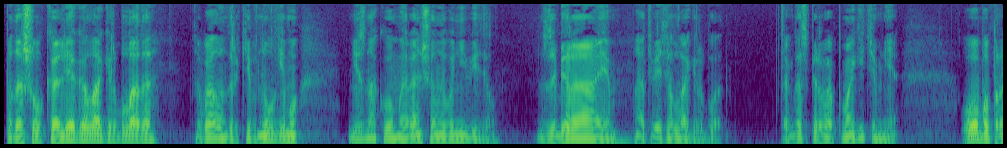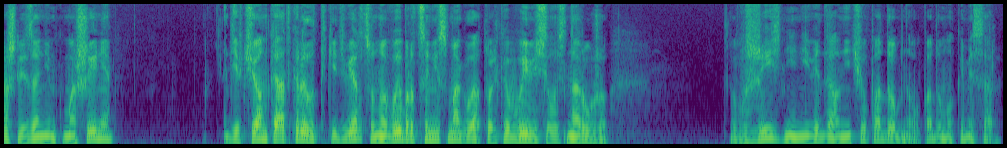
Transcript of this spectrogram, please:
Подошел коллега Лагерблада. Валандер кивнул ему. Незнакомый, раньше он его не видел. «Забираем», — ответил Лагерблад. «Тогда сперва помогите мне». Оба прошли за ним к машине — Девчонка открыла-таки дверцу, но выбраться не смогла, только вывесилась наружу. «В жизни не видал ничего подобного», — подумал комиссар.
